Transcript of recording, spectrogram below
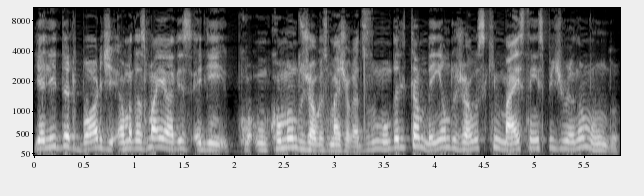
e a Leaderboard é uma das maiores, ele, co- como é um dos jogos mais jogados do mundo, ele também é um dos jogos que mais tem speedrun no mundo.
